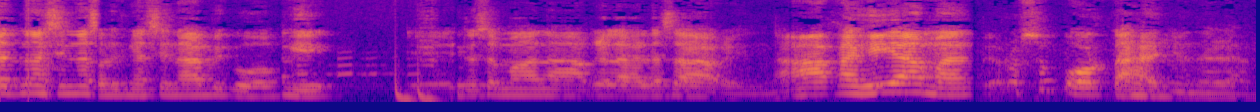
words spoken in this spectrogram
tulad ng sinasabi, nga sinabi ko, eh, ito sa mga nakakilala sa akin, nakakahiya man, pero suportahan nyo na lang.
